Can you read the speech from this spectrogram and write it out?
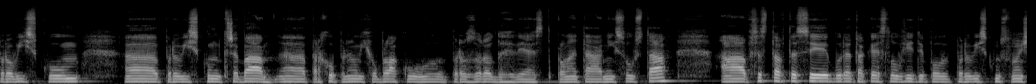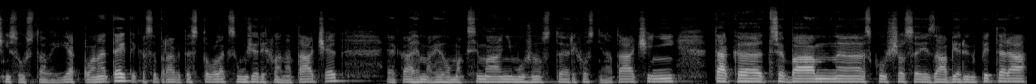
pro výzkum, eh, pro výzkum třeba eh, prachoplynových oblaků, prozorod hvězd, planetárních soustav. A představte si, bude také sloužit i pro výzkum sluneční soustavy, jak planetek, teďka se právě testoval, jak se může rychle natáčet, jaká je jeho maximální možnost rychlosti natáčení, tak eh, třeba zkoušel se i záběr Jupitera,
